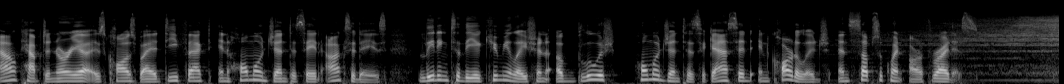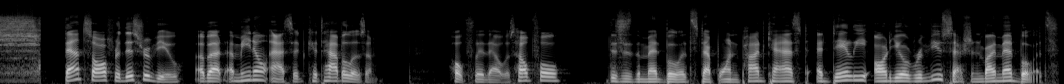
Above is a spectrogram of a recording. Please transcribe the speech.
alkaptonuria is caused by a defect in homogentisate oxidase, leading to the accumulation of bluish homogentisic acid in cartilage and subsequent arthritis. That's all for this review about amino acid catabolism. Hopefully that was helpful. This is the MedBullets Step 1 podcast, a daily audio review session by MedBullets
